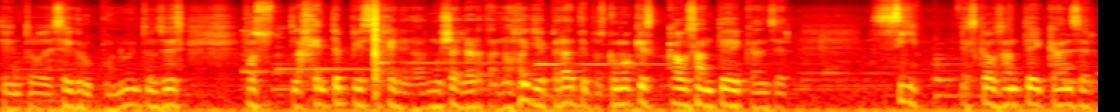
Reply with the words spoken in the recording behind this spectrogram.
dentro de ese grupo, ¿no? Entonces, pues la gente empieza a generar mucha alerta, ¿no? Oye, espérate, pues ¿cómo que es causante de cáncer? Sí, es causante de cáncer,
